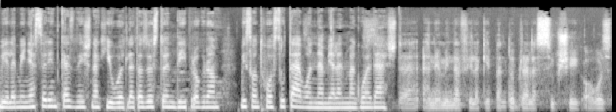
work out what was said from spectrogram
Véleménye szerint kezdésnek jó ötlet az ösztöndíj program, viszont hosszú távon nem jelent megoldást. De ennél mindenféleképpen többre lesz szükség ahhoz,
